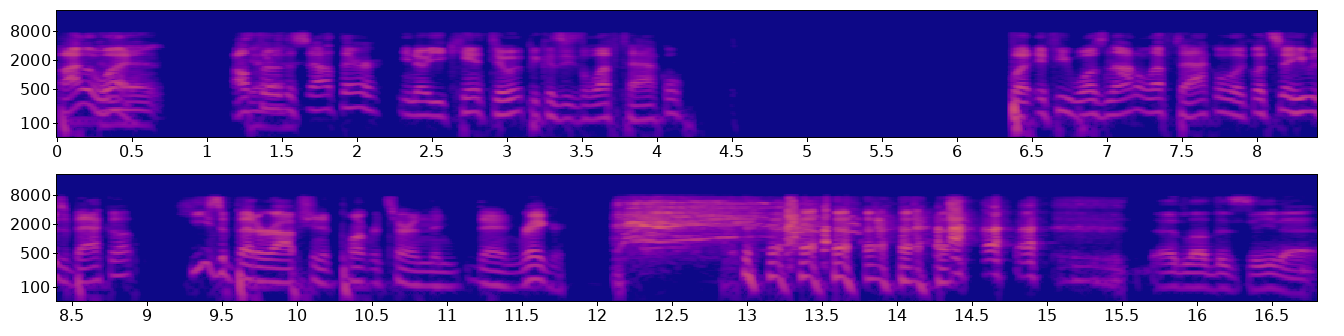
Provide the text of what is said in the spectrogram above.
By the And way, then- I'll throw this out there. You know, you can't do it because he's a left tackle. But if he was not a left tackle, like let's say he was a backup, he's a better option at punt return than than Reagor. I'd love to see that.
